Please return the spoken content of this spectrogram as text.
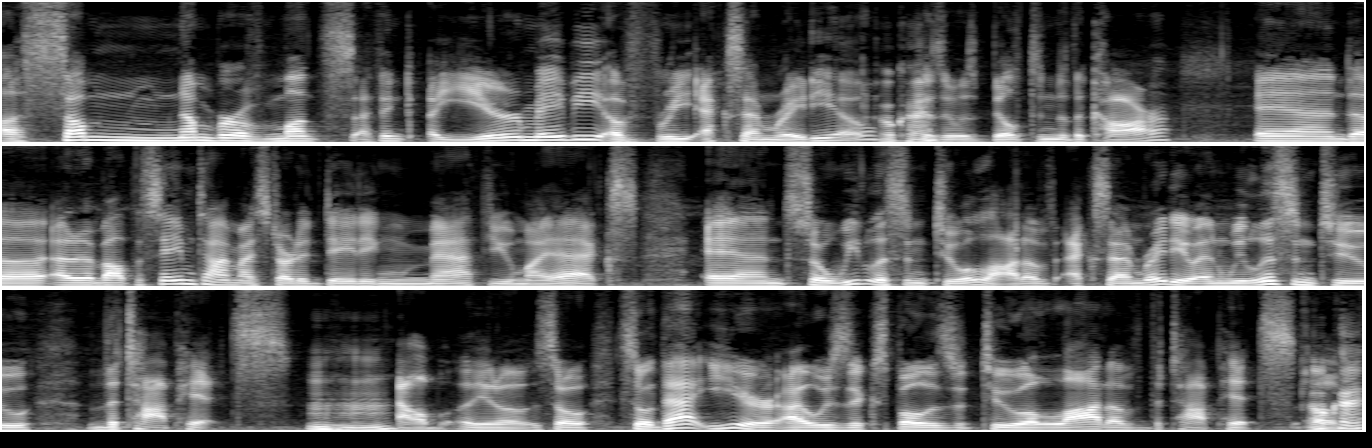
a some number of months, I think a year maybe, of free XM radio Okay. because it was built into the car. And uh, at about the same time, I started dating Matthew, my ex, and so we listened to a lot of XM radio, and we listened to the top hits Mm-hmm. album. You know, so so that year I was exposed to a lot of the top hits of, Okay.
